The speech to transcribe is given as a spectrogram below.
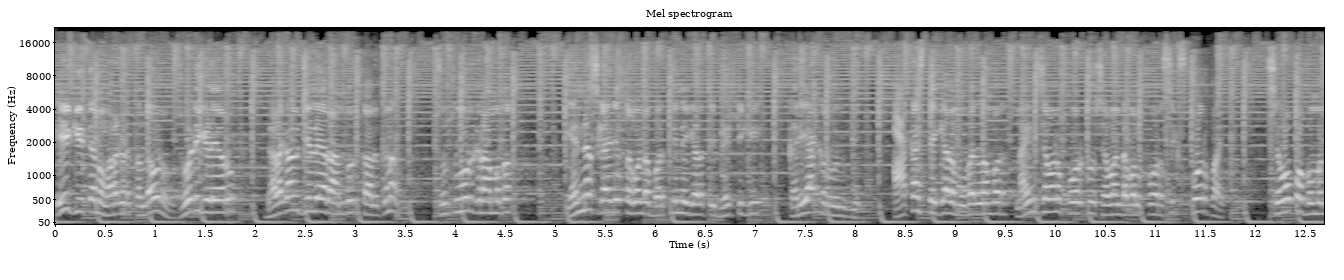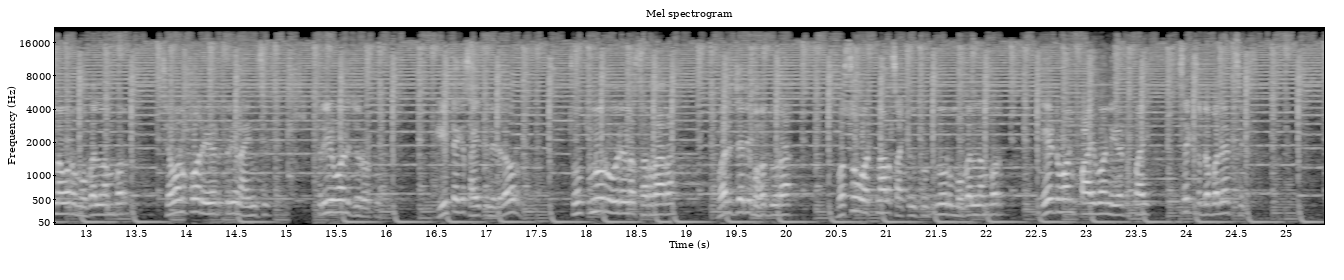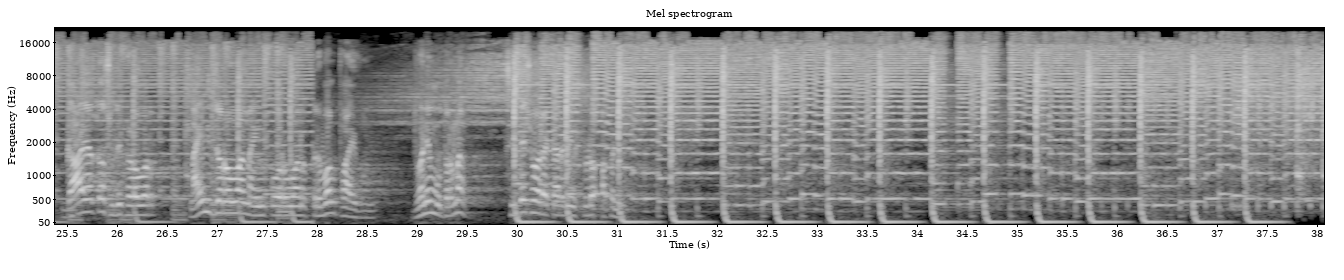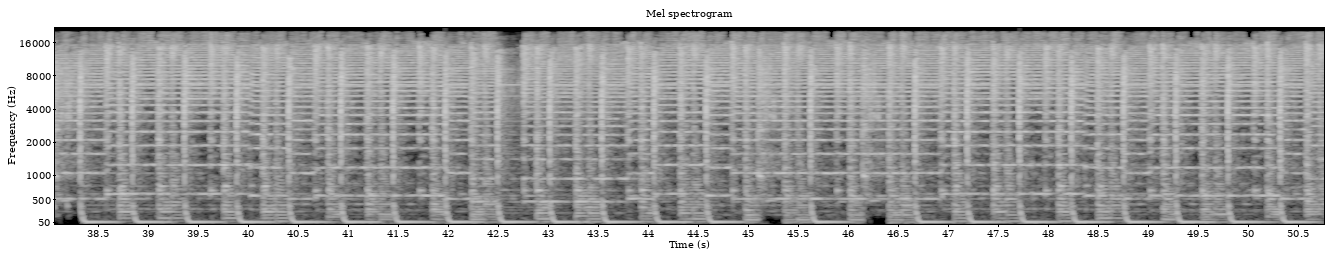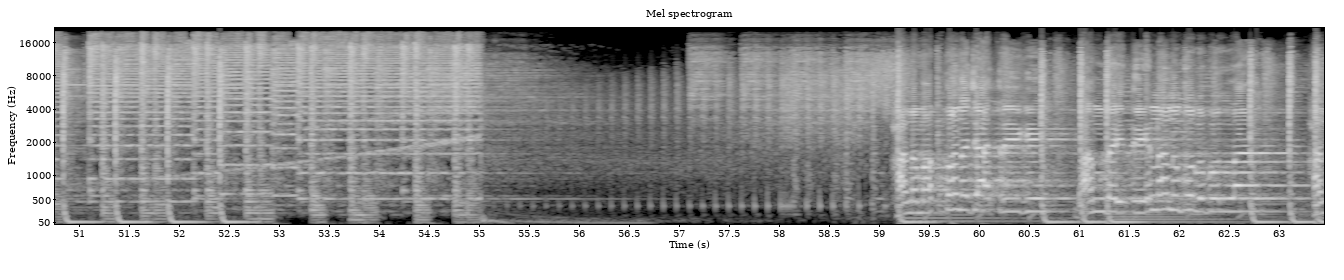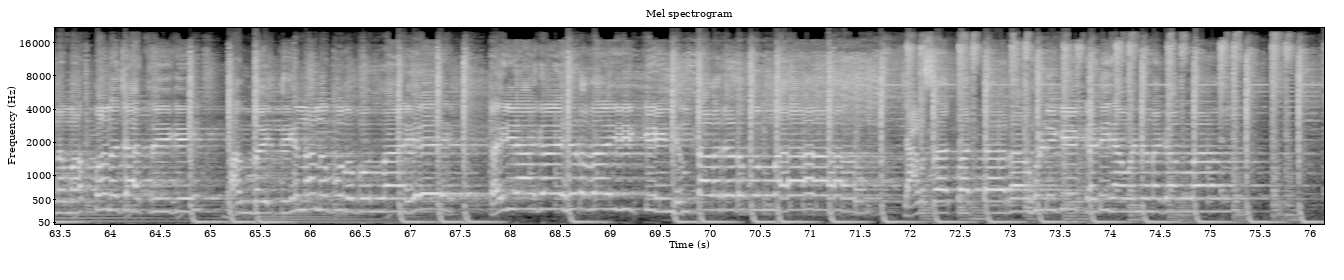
ಈ ಗೀತೆಯನ್ನು ಹೊರಗಡೆ ತಂದವರು ಜೋಡಿ ಗೆಳೆಯರು ಬೆಳಗಾವಿ ಜಿಲ್ಲೆಯ ರಾಮದೂರು ತಾಲೂಕಿನ ಸುಸನೂರು ಗ್ರಾಮದ ಎನ್ ಎಸ್ ಗಾಡಿ ತಗೊಂಡ ಬರ್ತೀನಿ ಗೆಳತಿ ಭೇಟಿಗೆ ಕರಿಯಾಕ ರೂಮ್ಗೆ Akash Tegyala mobile number nine seven four two seven double four six four five Shivappa Bommanavara mobile number seven four eight three nine six three one zero two ಗೀತೆಗೆ ಸಾಹಿತ್ಯ ನೀಡಿದವರು ಸುತ್ನೂರು ಊರಿನ ಸರ್ದಾರ ಭರ್ಜರಿ ಬಹದ್ದೂರ. Basu Otnal ಸಾಕಿನ Sutnuru mobile number eight one five one eight five six double eight six ಗಾಯಕ Sudeep hour nine zero one nine four one triple five one ಧ್ವನಿ ಮುದ್ರಣ सिद्धेश्वर अकादमी स्टूडियो अपनी ಹನುಮಪ್ಪನ ಜಾತ್ರೆಗೆ ಬಂದೈತಿ ನನ್ನ ಬುಲ್ಬುಲ್ಲ. ಹನುಮಪ್ಪನ ಜಾತ್ರೆಗೆ ಬಂದೈತಿ ನನ್ನ ಬುಲ್ಬುಲ್ಲ. ಏ ಕೈಯಾಗ ಹಿಡ್ದ ಈಕೆ ನಿಂತಾಳ ರೆಡಬುಲ್ಲ ಚಾನ್ಸ ಕೊಟ್ಟಾರ ಹುಡುಗಿ ಕಡಿಯವ ನಿನಗಲ್ಲ.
